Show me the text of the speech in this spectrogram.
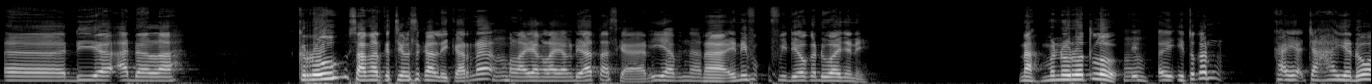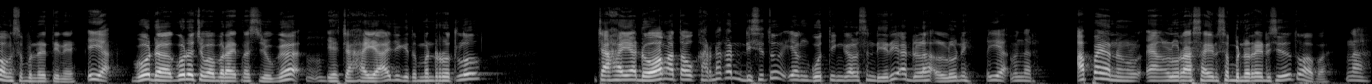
eh, dia adalah kru sangat kecil sekali karena melayang-layang di atas kan. iya benar Nah, ini video keduanya nih. Nah, menurut lu i- Mm-mm. eh, itu kan kayak cahaya doang sebenarnya Tin ya. iya Gue udah gue udah coba brightness juga, ya cahaya aja gitu. Menurut lu cahaya doang atau karena kan di situ yang gue tinggal sendiri adalah lu nih. iya benar Apa yang yang lu rasain sebenarnya di situ tuh apa? Nah,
